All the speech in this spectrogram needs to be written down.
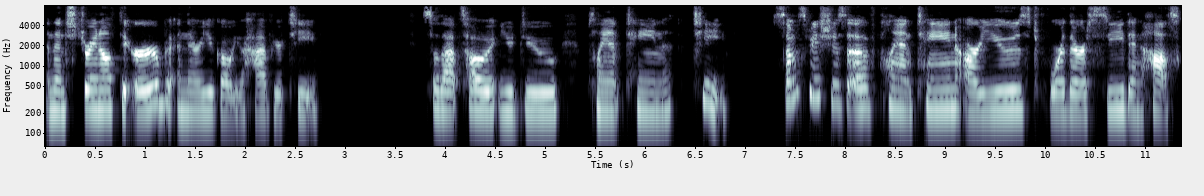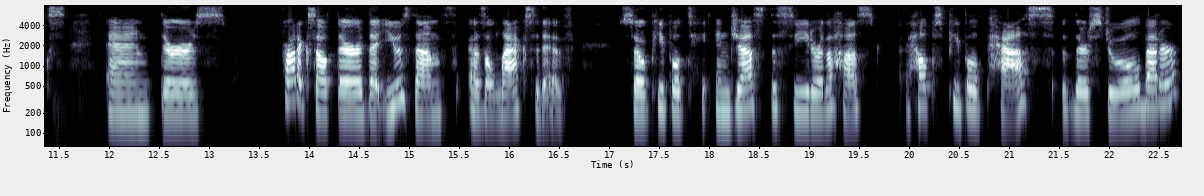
And then strain out the herb, and there you go. You have your tea. So that's how you do plantain tea. Some species of plantain are used for their seed and husks, and there's products out there that use them as a laxative. So people t- ingest the seed or the husk, it helps people pass their stool better.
